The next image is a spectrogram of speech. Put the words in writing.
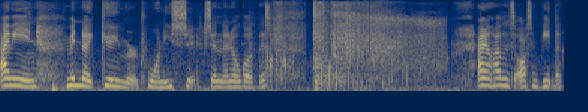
I mean, Midnight Gamer 26, and then it'll go like this. And I'll have this awesome beat like.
